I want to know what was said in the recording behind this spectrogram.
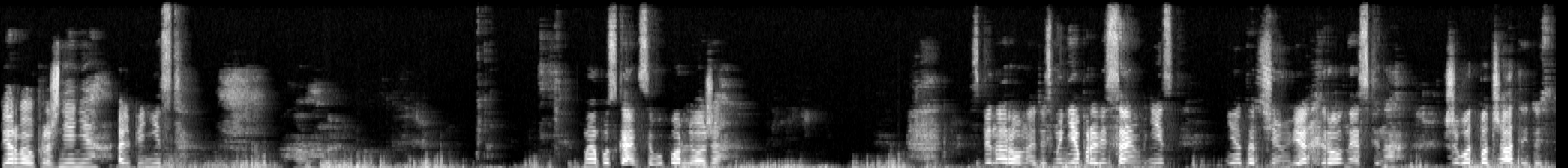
Первое упражнение альпинист. Мы опускаемся в упор лежа. Спина ровная, то есть мы не провисаем вниз, не торчим вверх, ровная спина. Живот поджатый, то есть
